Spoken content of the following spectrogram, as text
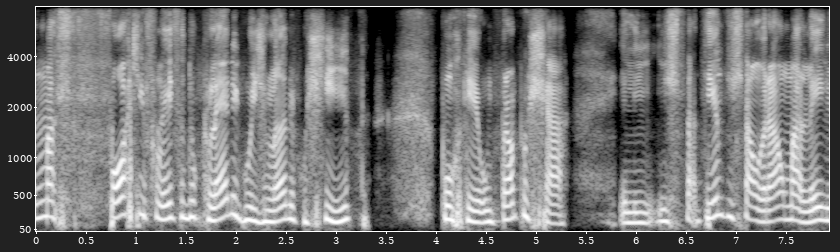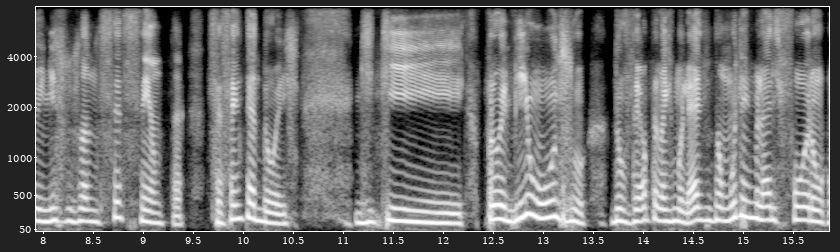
uma forte influência do clérigo islâmico xiita, porque o próprio Shah ele está, tenta instaurar uma lei no início dos anos 60, 62, de que proibia o uso do véu pelas mulheres, então muitas mulheres foram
